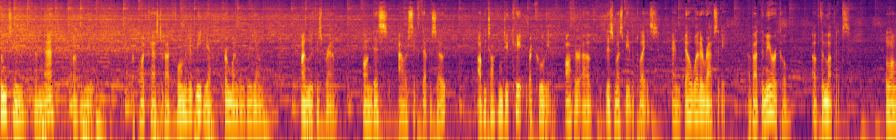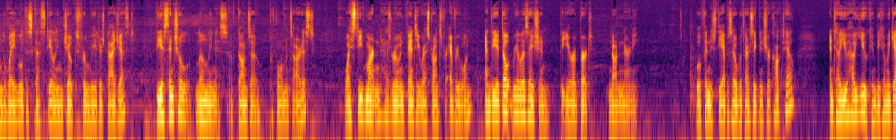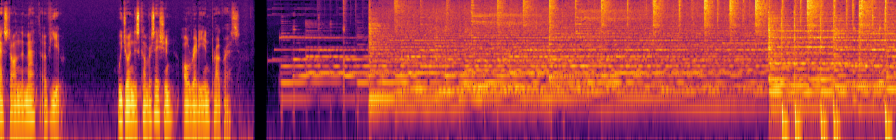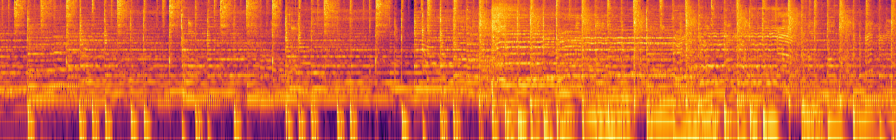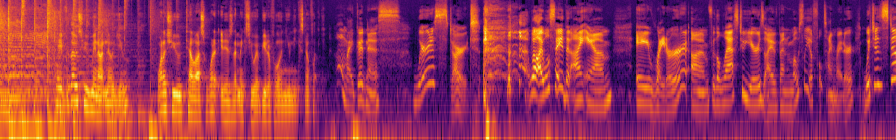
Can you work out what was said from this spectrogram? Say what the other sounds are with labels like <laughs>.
Welcome to The Math of You, a podcast about formative media from when we were young. I'm Lucas Brown. On this, our sixth episode, I'll be talking to Kate Racculia, author of This Must Be the Place and Bellweather Rhapsody, about the miracle of the Muppets. Along the way, we'll discuss stealing jokes from Reader's Digest, the essential loneliness of Gonzo, performance artist, why Steve Martin has ruined fancy restaurants for everyone, and the adult realization that you're a Bert, not an Ernie. We'll finish the episode with our signature cocktail and tell you how you can become a guest on The Math of You. We join this conversation already in progress. Those who may not know you, why don't you tell us what it is that makes you a beautiful and unique snowflake? Oh my goodness. Where to start? <laughs> well, I will say that I am a writer. Um, for the last two years, I have been mostly a full time writer, which is still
